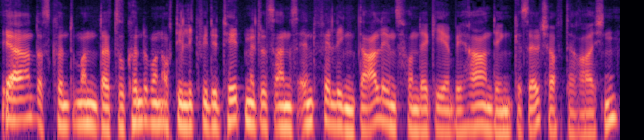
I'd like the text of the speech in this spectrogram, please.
Ja, das könnte man, dazu könnte man auch die Liquidität mittels eines endfälligen Darlehens von der GmbH an den Gesellschaft erreichen.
